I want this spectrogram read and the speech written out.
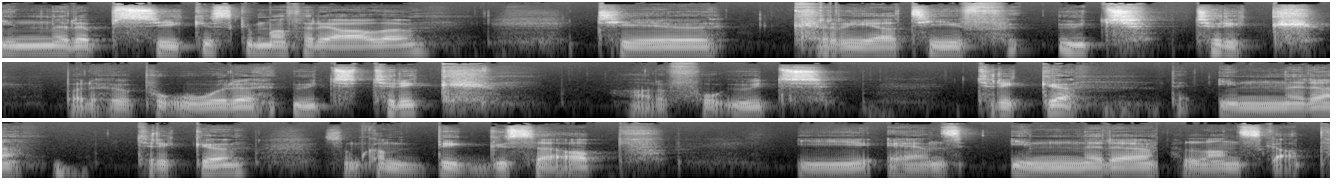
indre psykiske materialet til kreativ uttrykk. Bare hør på ordet uttrykk. Her å få ut trykket, det indre trykket, som kan bygge seg opp i ens indre landskap.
